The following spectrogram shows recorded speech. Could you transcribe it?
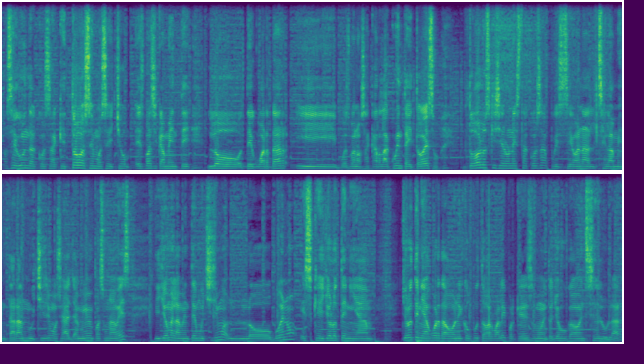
La segunda cosa que todos hemos hecho es básicamente lo de guardar y pues bueno sacar la cuenta y todo eso. Todos los que hicieron esta cosa pues se van a, se lamentarán muchísimo, o sea, a mí me pasó una vez y yo me lamenté muchísimo. Lo bueno es que yo lo tenía yo lo tenía guardado en el computador, ¿vale? Porque en ese momento yo jugaba en celular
